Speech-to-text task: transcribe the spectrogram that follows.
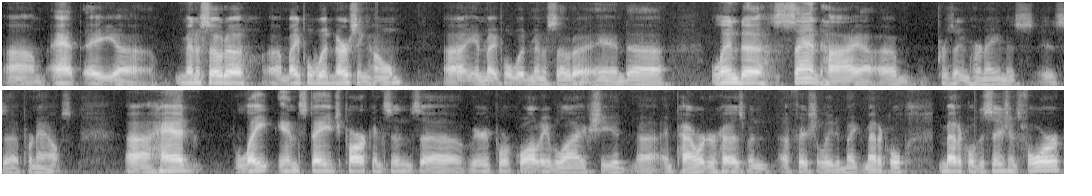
um, at a uh, Minnesota Maplewood nursing home in Maplewood, Minnesota, and Linda Sandhai, I um, presume her name is is pronounced uh, had late end stage Parkinson's, uh, very poor quality of life. She had uh, empowered her husband officially to make medical medical decisions for her,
